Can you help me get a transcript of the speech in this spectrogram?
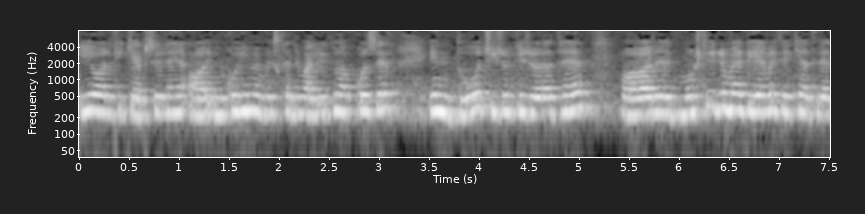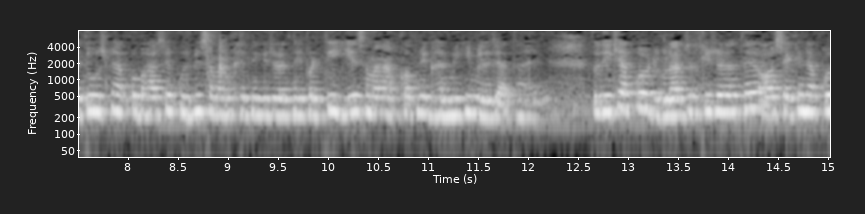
ई ऑयल की कैप्सूल है और इनको ही मैं मिक्स करने वाली हूँ आपको सिर्फ़ इन दो चीज़ों की ज़रूरत है। और मोस्टली जो मैं डीआईवाई लेके आती रहती हूँ, उसमें आपको बाहर से कुछ भी सामान खरीदने की ज़रूरत नहीं पड़ती। ये सामान आपको अपने घर में ही मिल जाता है। तो देखिए, आपको गुलाब जल की ज़रूरत है और सेकंड आपको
